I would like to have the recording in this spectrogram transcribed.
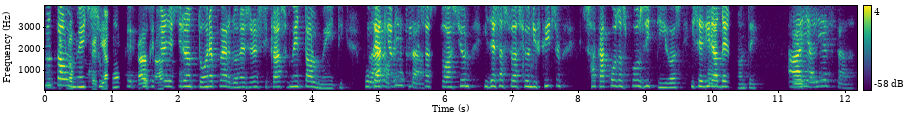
mentalmente, supongo que, lo que quiere decir Antonio, perdón, es reciclarse mentalmente, porque claro, aquí esa situación y de esa situación difícil sacar cosas positivas y seguir sí. adelante. Ahí, ahí está.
